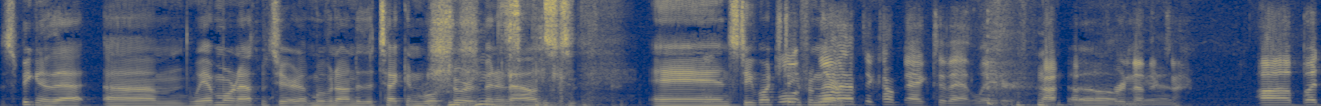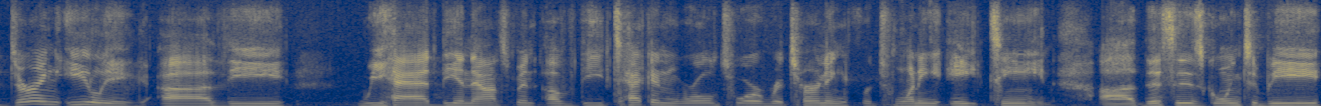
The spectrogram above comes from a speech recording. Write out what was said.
speaking of that, um, we have more announcements here. Moving on to the Tekken World Tour has been announced, and Steve, why don't you we'll, take it from we'll there? have to come back to that later uh, Oh, for another man. time. Uh, but during E League, uh, the we had the announcement of the Tekken World Tour returning for 2018. Uh, this is going to be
